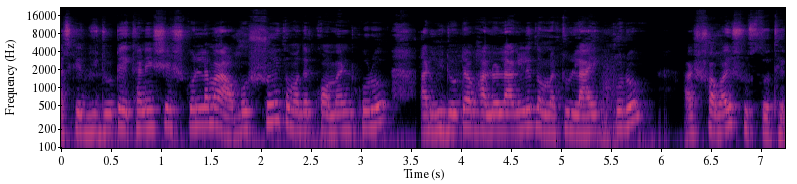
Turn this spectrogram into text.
আজকের ভিডিওটা এখানেই শেষ করলাম, আর অবশ্যই তোমাদের কমেন্ট করো। আর ভিডিওটা ভালো লাগলে তোমরা একটু লাইক করো, আর সবাই সুস্থ থেকো।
